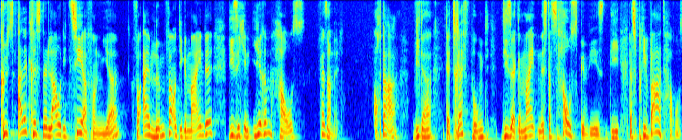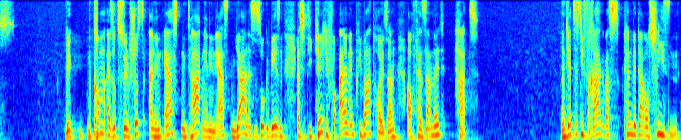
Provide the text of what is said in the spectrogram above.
Grüßt alle Christen in Laodicea von mir, vor allem Nympha und die Gemeinde, die sich in ihrem Haus versammelt. Auch da wieder der Treffpunkt dieser Gemeinden ist das Haus gewesen, die, das Privathaus. Wir kommen also zu dem Schluss, an den ersten Tagen, in den ersten Jahren ist es so gewesen, dass sich die Kirche vor allem in Privathäusern auch versammelt hat. Und jetzt ist die Frage, was können wir daraus schließen?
